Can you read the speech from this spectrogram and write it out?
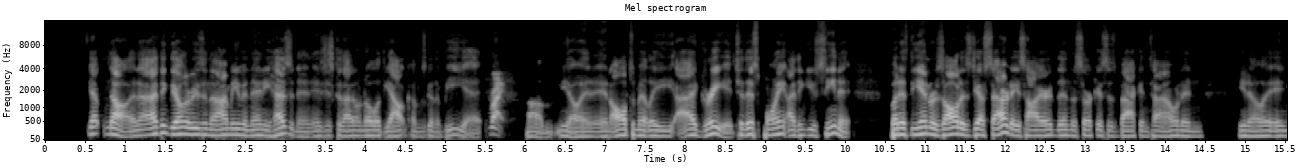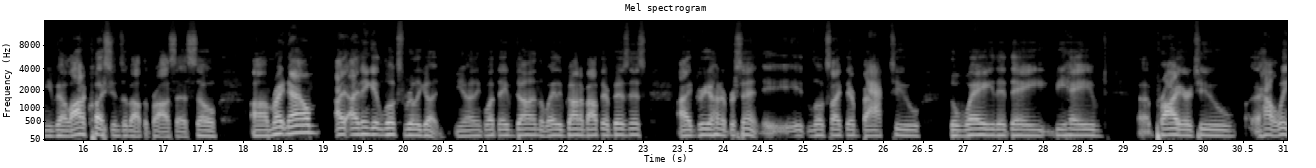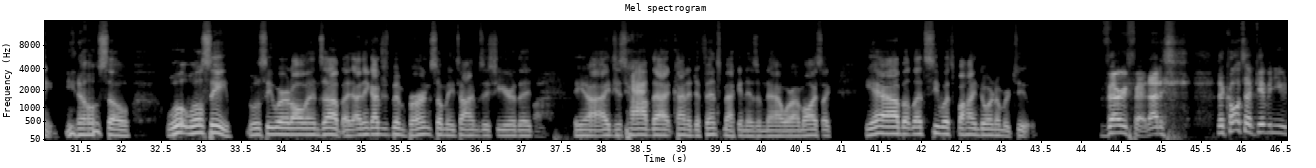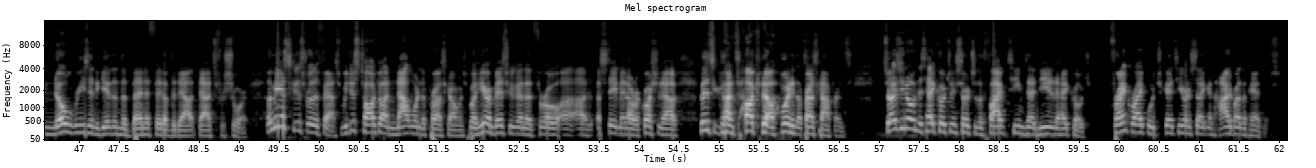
Yep. No, and I think the only reason that I'm even any hesitant is just because I don't know what the outcome is going to be yet. Right. Um, you know, and, and ultimately, I agree. To this point, I think you've seen it. But if the end result is Jeff Saturday's hired, then the circus is back in town, and you know, and you've got a lot of questions about the process. So, um, right now, I, I think it looks really good. You know, I think what they've done, the way they've gone about their business, I agree 100%. It, it looks like they're back to the way that they behaved uh, prior to uh, Halloween, you know. So we'll we'll see. We'll see where it all ends up. I, I think I've just been burned so many times this year that you know I just have that kind of defense mechanism now where I'm always like, yeah, but let's see what's behind door number two. Very fair. That is the Colts have given you no reason to give them the benefit of the doubt. That's for sure. Let me ask you this really fast. We just talked about not winning the press conference, but here I'm basically going to throw a, a, statement out or a question out, basically kind of talking about winning the press conference. So, as you know, in this head coaching search of the five teams that needed a head coach, Frank Reich, which we'll get to here in a second, hired by the Panthers.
